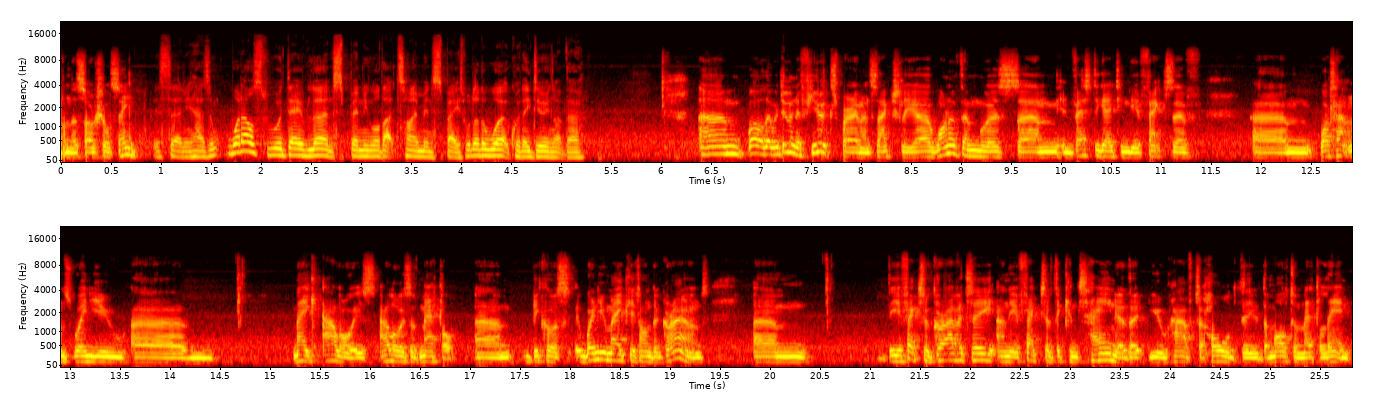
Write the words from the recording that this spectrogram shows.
on the social scene. It certainly has. And what else would they have learned spending all that time in space? What other work were they doing up there? Um, well, they were doing a few experiments actually. Uh, one of them was um, investigating the effects of um, what happens when you um, make alloys, alloys of metal, um, because when you make it on the ground, um, the effects of gravity and the effect of the container that you have to hold the, the molten metal in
